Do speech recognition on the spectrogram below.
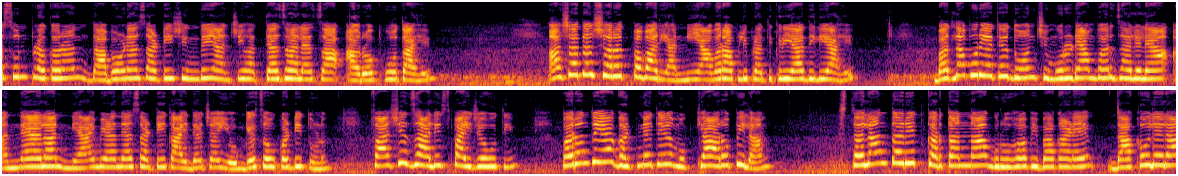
असून प्रकरण दाबवण्यासाठी शिंदे यांची हत्या झाल्याचा आरोप होत आहे. अशातच शरद पवार यांनी यावर आपली प्रतिक्रिया दिली आहे. बदलापूर येथे दोन चिमुरड्यांवर झालेल्या अन्यायाला न्याय मिळण्यासाठी कायद्याच्या योग्य चौकटीतून फाशी झालीच पाहिजे होती. परंतु या घटनेतील मुख्य आरोपीला स्थलांतरित करताना गृह विभागाने दाखवलेला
